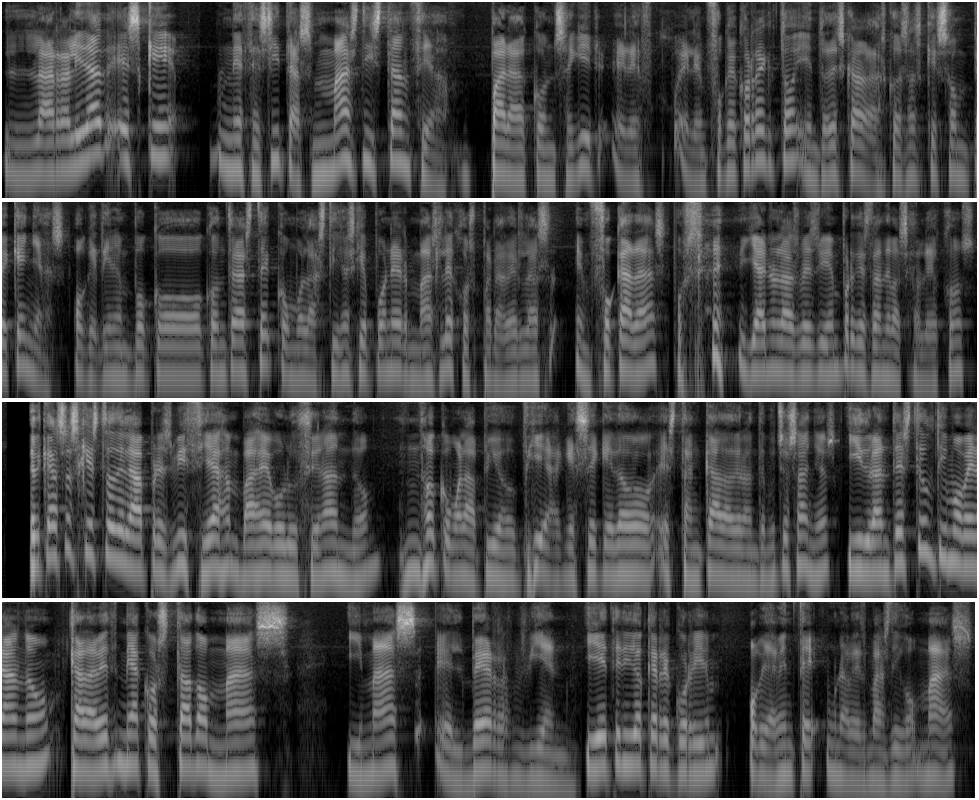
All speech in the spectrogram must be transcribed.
La realidad es que necesitas más distancia para conseguir el, enfoque correcto y entonces claro las cosas que son pequeñas o que tienen poco contraste como las tienes que poner más lejos para verlas enfocadas pues ya no las ves bien porque están demasiado lejos. El caso es que esto de la presbicia va evolucionando no como la piopía que se quedó estancada durante muchos años. Y durante este último verano cada vez me ha costado más y más el ver bien. Y he tenido que recurrir obviamente una vez más digo más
